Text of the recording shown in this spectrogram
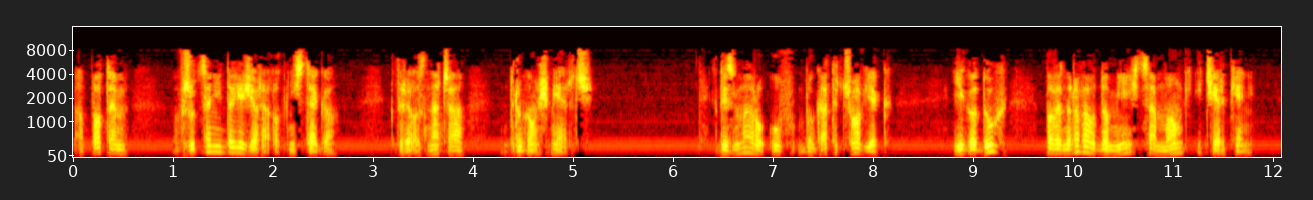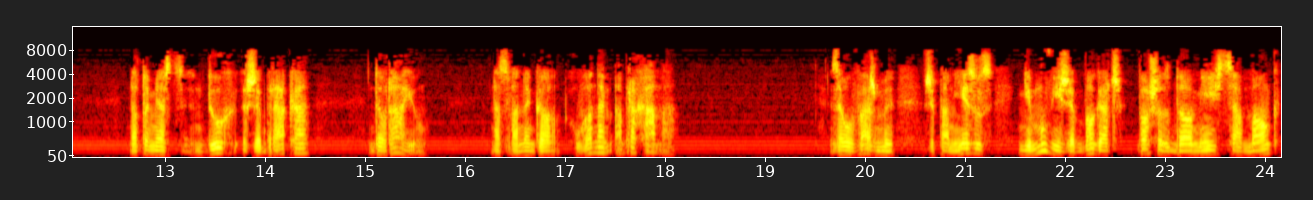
a potem wrzuceni do jeziora ognistego, które oznacza drugą śmierć. Gdy zmarł ów bogaty człowiek, jego duch powędrował do miejsca mąk i cierpień, natomiast duch żebraka do raju, nazwanego łonem Abrahama. Zauważmy, że Pan Jezus nie mówi, że bogacz poszedł do miejsca mąk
